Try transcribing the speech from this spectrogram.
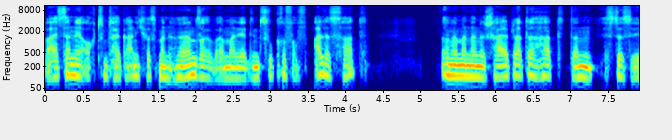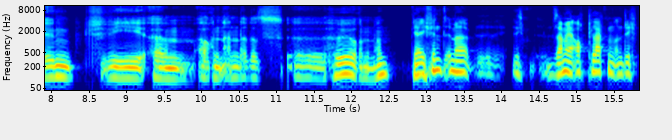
weiß dann ja auch zum Teil gar nicht, was man hören soll, weil man ja den Zugriff auf alles hat. Und wenn man dann eine Schallplatte hat, dann ist das irgendwie ähm, auch ein anderes äh, Hören, ne? Ja, ich finde immer, ich sammle ja auch Platten und ich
